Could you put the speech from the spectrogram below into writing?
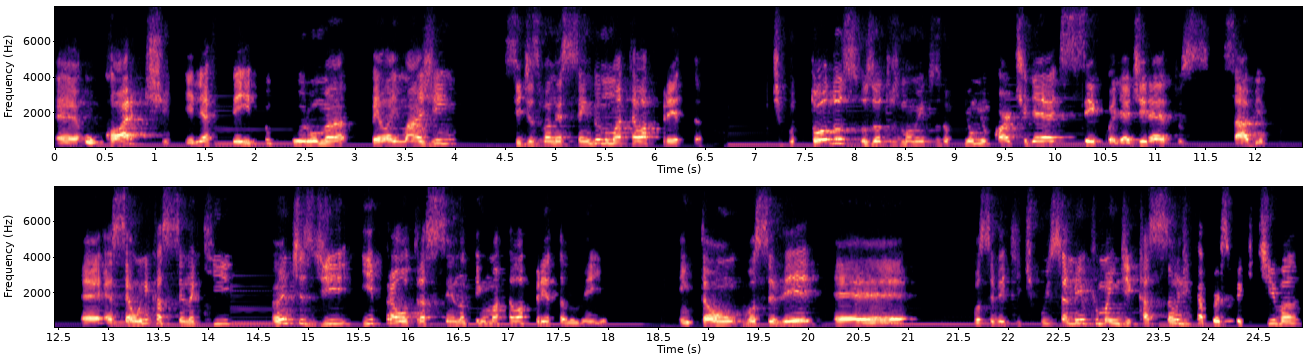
é, o corte, ele é feito por uma pela imagem se desvanecendo numa tela preta. Tipo, todos os outros momentos do filme, o corte ele é seco, ele é direto, sabe? É, essa é a única cena que, antes de ir para outra cena, tem uma tela preta no meio. Então, você vê, é, você vê que tipo, isso é meio que uma indicação de que a perspectiva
